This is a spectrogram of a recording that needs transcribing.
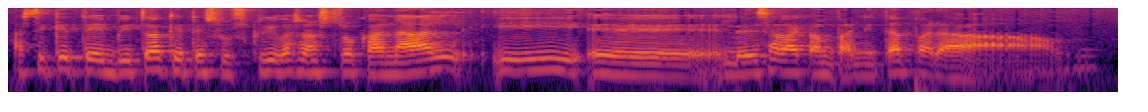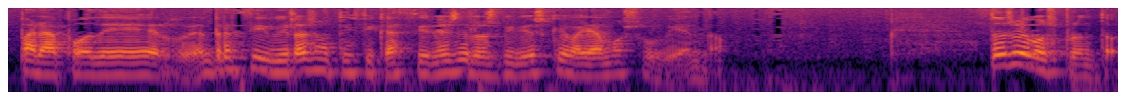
Así que te invito a que te suscribas a nuestro canal y eh, le des a la campanita para, para poder recibir las notificaciones de los vídeos que vayamos subiendo. Nos vemos pronto.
